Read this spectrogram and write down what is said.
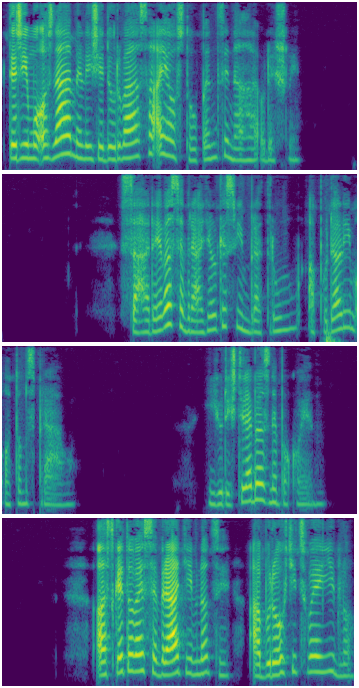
kteří mu oznámili, že Durvása a jeho stoupenci náhle odešli. Sahadeva se vrátil ke svým bratrům a podal jim o tom zprávu. Judištyra byl znepokojen. Asketové se vrátí v noci a budou chtít svoje jídlo,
